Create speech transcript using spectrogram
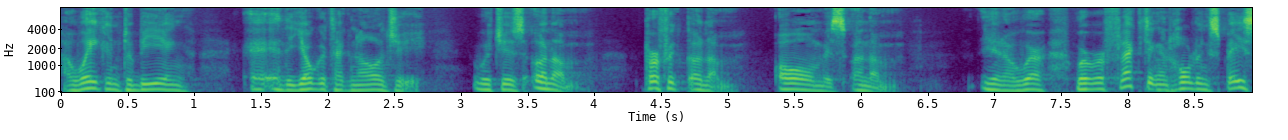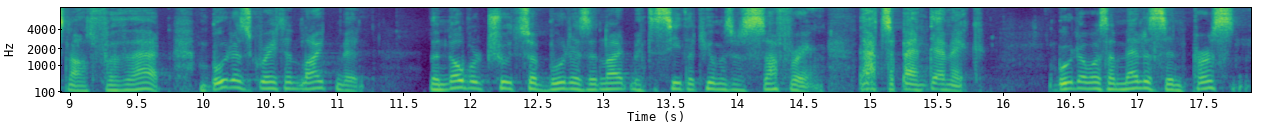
awaken to being in the yoga technology, which is unam, perfect unam. Om is unam. You know, we're, we're reflecting and holding space now for that. Buddha's great enlightenment, the noble truths of Buddha's enlightenment to see that humans are suffering. That's a pandemic. Buddha was a medicine person,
